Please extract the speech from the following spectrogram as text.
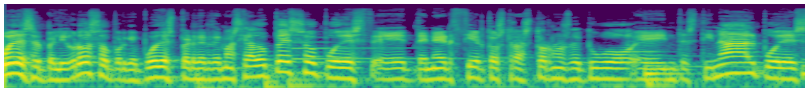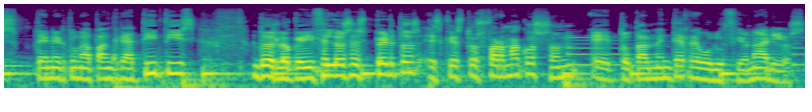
puede ser peligroso porque puedes perder demasiado peso, puedes eh, tener ciertos trastornos de tubo eh, intestinal, puedes tenerte una pancreatitis. Entonces, lo que dicen los expertos es que estos fármacos son eh, totalmente revolucionarios,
